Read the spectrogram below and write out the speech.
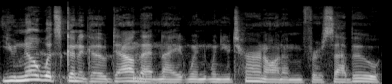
You know what's going to go down that night when when you turn on him for Sabu.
